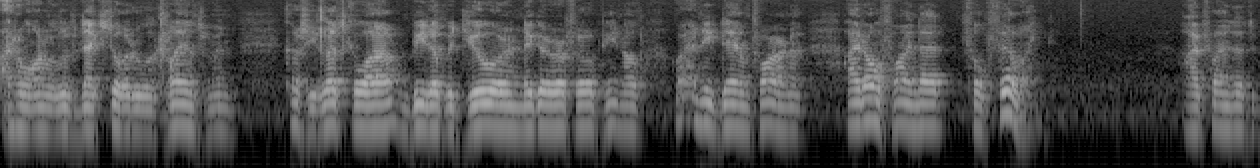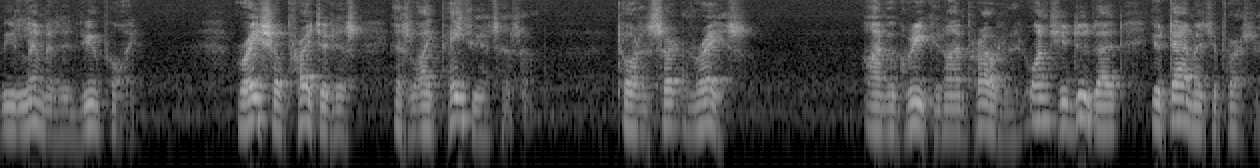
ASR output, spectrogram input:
I don't want to live next door to a Klansman because he lets go out and beat up a Jew or a nigger or a Filipino or any damn foreigner. I don't find that fulfilling. I find that to be limited viewpoint. Racial prejudice is like patriotism toward a certain race. I'm a Greek and I'm proud of it. Once you do that, you damage a person.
